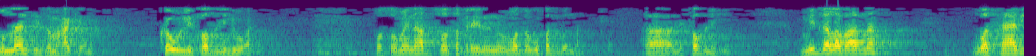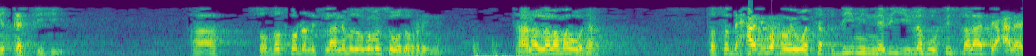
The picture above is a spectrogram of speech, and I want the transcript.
mudnaantiisa maxaa keenay kow lifadlihi waay oo soomayna hadda soo taqriirin inuu ummadda ugu fadli badnaa a lifadlihi midda labaadna wa saabiqatihi a soo dadkao dhan islaamnimada ugama soo wada horraynin taana lalama wadaago ta saddexaadi waxa weye wa taqdiimi الnabiyi lahu fi الsalaati cala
